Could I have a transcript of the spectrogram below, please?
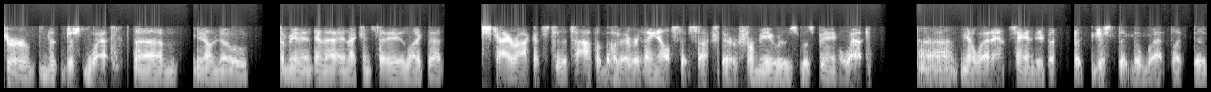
sure, just wet. Um, you know, no, I mean, and, and I, and I can say like that skyrockets to the top above everything else that sucks there for me was was being wet. Uh, you know wet and sandy but but just the, the wet like the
